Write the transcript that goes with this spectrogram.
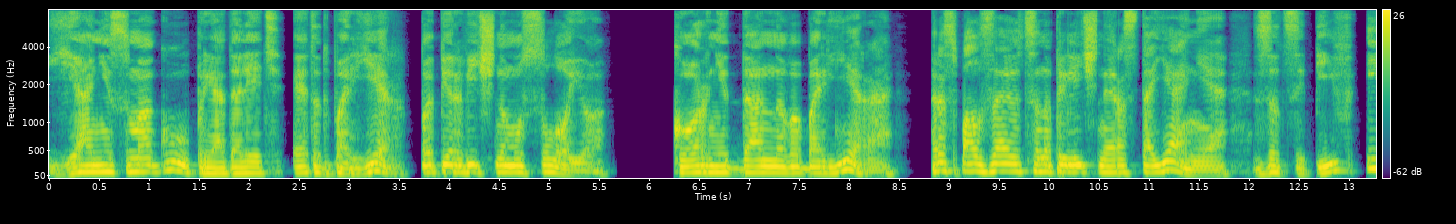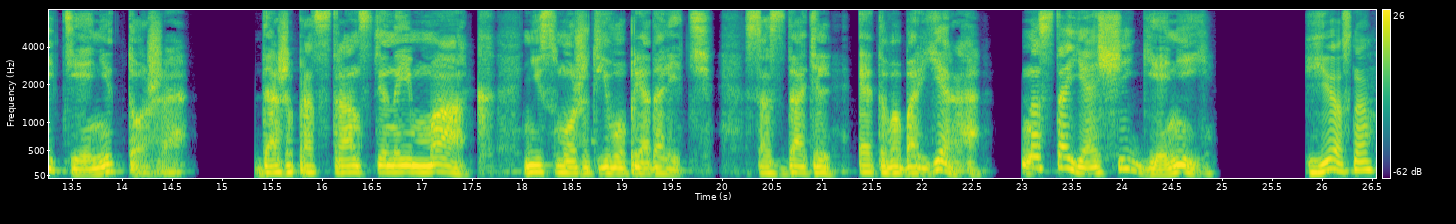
Я не смогу преодолеть этот барьер по первичному слою. Корни данного барьера расползаются на приличное расстояние, зацепив и тени тоже. Даже пространственный маг не сможет его преодолеть. Создатель этого барьера — настоящий гений. Ясно.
